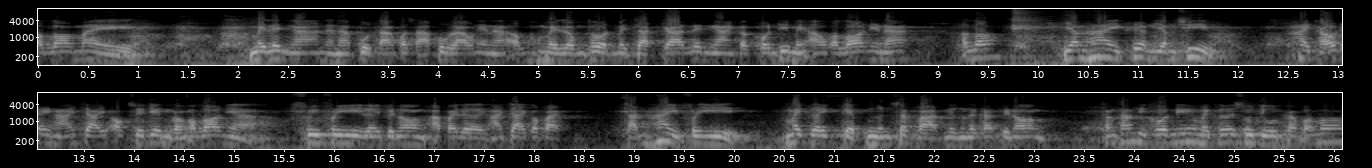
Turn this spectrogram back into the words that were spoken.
อัลลอฮ์ไม่ไม่เล่นงานนะนะพูดตามภาษาพวกเราเนี่ยนะอัลลอฮ์ไม่ลงโทษไม่จัดการเล่นงานกับคนที่ไม่เอาอัลลอฮ์เนี่ยนะอัลลอฮ์ยังให้เครื่องยังชีพ ให้เขาได้หายใจออกซิเจนของอัลลอฮ์เนี่ย ฟรีๆเลยพี่น้องเอาไปเลย หายใจก็ไป ฉันให้ฟรี ไม่เคยเก็บเงินสักบาทหนึ่งนะครับพี่น้อง ทั้งๆทที่คนนี้ไม่เคยสูญูดกับอัลลอฮ์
